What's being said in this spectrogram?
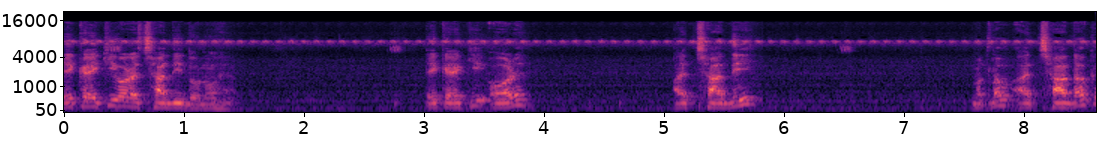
एकाकी और अच्छादी दोनों हैं। एकाकी और आच्छादी मतलब अच्छादक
